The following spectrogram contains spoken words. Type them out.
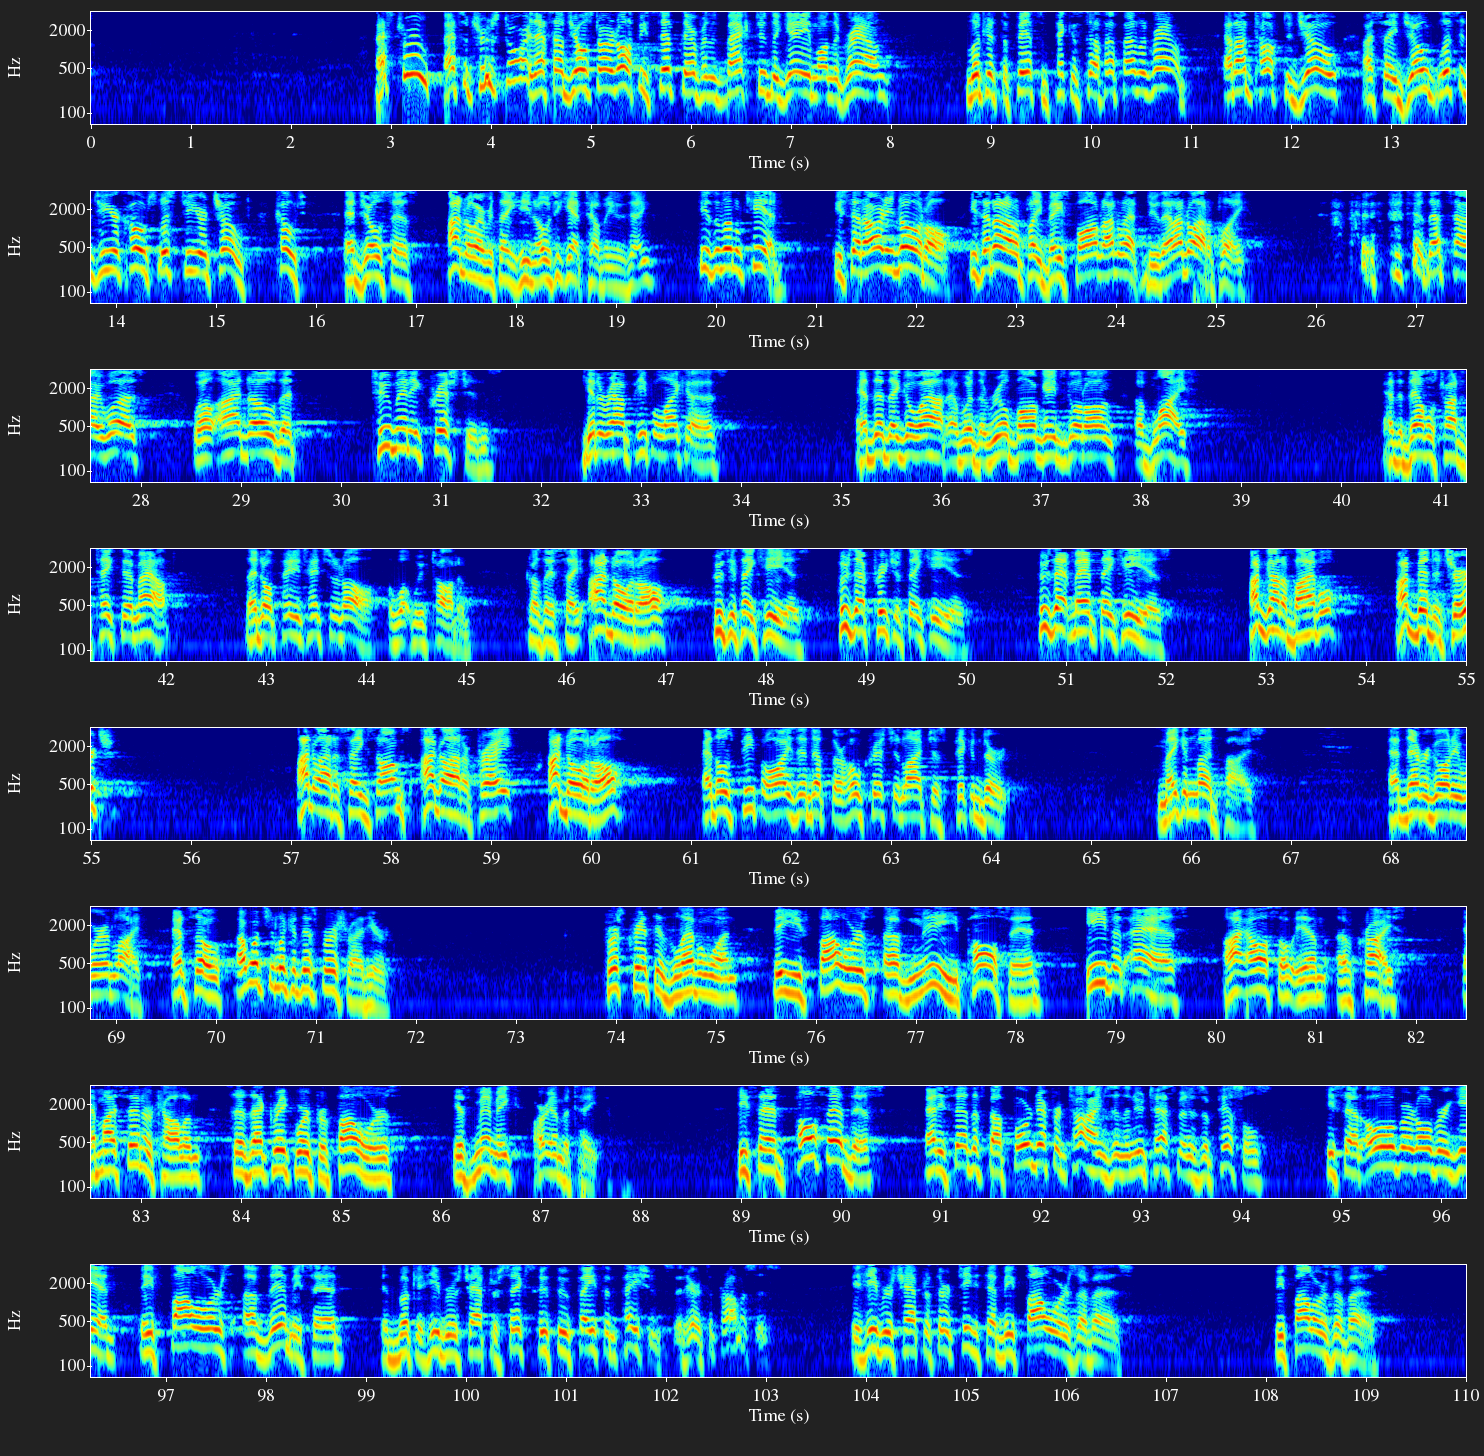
That's true. That's a true story. That's how Joe started off. He sit there with his back to the game on the ground, looking at the fence and picking stuff up out of the ground. And I'd talk to Joe. I say, Joe, listen to your coach. Listen to your coach. coach. And Joe says, I know everything he knows. He can't tell me anything. He's a little kid. He said, I already know it all. He said, I know how to play baseball. I don't have to do that. I know how to play. That's how he was. Well, I know that too many Christians get around people like us and then they go out and when the real ball game's going on of life, and the devil's trying to take them out, they don't pay attention at all to what we've taught them. Because they say, I know it all. Who's he think he is? Who's that preacher think he is? Who's that man think he is? I've got a Bible. I've been to church. I know how to sing songs. I know how to pray. I know it all. And those people always end up their whole Christian life just picking dirt, making mud pies, and never go anywhere in life. And so I want you to look at this verse right here. 1 Corinthians 11, 1, Be ye followers of me, Paul said, even as I also am of Christ. And my center column says that Greek word for followers is mimic or imitate. He said, Paul said this, and he said this about four different times in the New Testament, his epistles. He said over and over again, be followers of them, he said, in the book of Hebrews chapter 6, who through faith and patience inherit the promises. In Hebrews chapter 13, he said, be followers of us. Be followers of us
